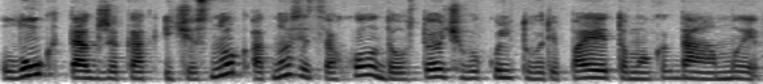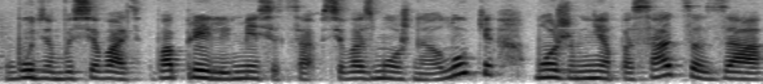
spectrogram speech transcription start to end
лук, так же как и чеснок, относится к холодоустойчивой культуре, поэтому, когда мы будем высевать в апреле месяца всевозможные луки, можем не опасаться за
